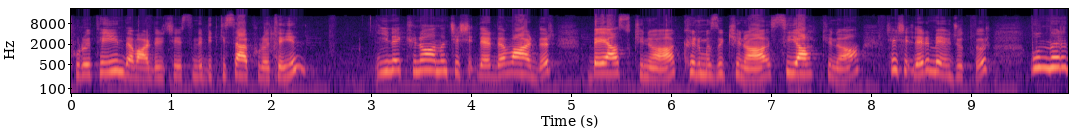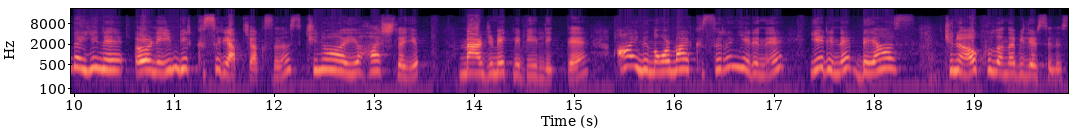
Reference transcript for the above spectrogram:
Protein de vardır içerisinde bitkisel protein. Yine kinoanın çeşitleri de vardır. Beyaz kinoa, kırmızı kinoa, siyah kinoa çeşitleri mevcuttur. Bunları da yine örneğin bir kısır yapacaksınız. Kinoayı haşlayıp mercimekle birlikte aynı normal kısırın yerine yerine beyaz kinoa kullanabilirsiniz.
